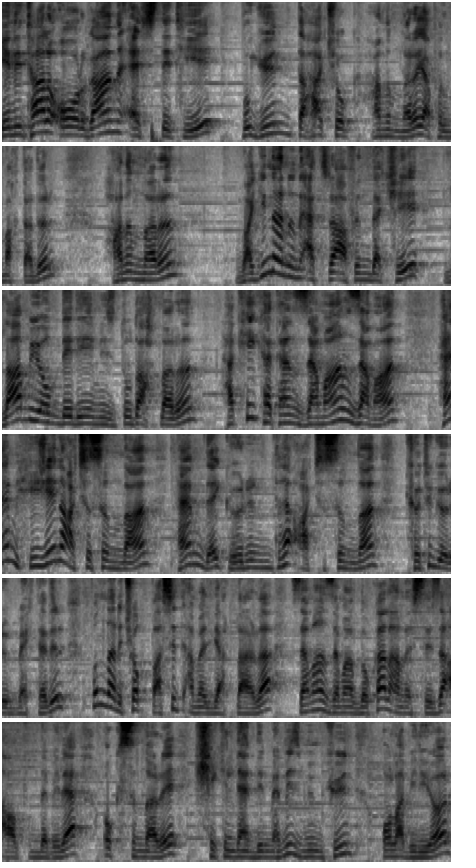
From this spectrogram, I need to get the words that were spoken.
Genital organ estetiği bugün daha çok hanımlara yapılmaktadır. Hanımların vaginanın etrafındaki labium dediğimiz dudakların hakikaten zaman zaman hem hijyen açısından hem de görüntü açısından kötü görünmektedir. Bunları çok basit ameliyatlarla zaman zaman lokal anestezi altında bile o kısımları şekillendirmemiz mümkün olabiliyor.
